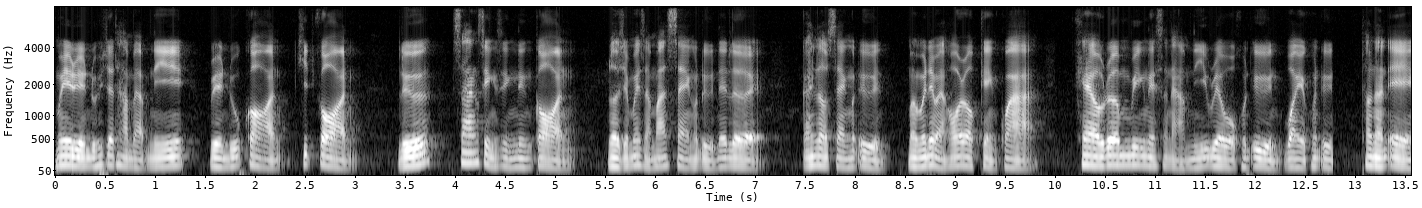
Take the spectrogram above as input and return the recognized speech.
ไม่เรียนรู้ที่จะทำแบบนี้ เรียนรู้ก่อน คิดก่อน หรือสร้างสิ่งสิ่งหนึ่งก่อน เราจะไม่สามารถแซงคนอื่นได้เลย การที่เราแซงคนอื่น มันไม่ได้หมายความว่าเราเก่งกว่า แค่เราเริ่มวิ่งในสนามนี้เร็วกว่าคนอื่น ไวกว่าคนอื่น เท่านั้นเอง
